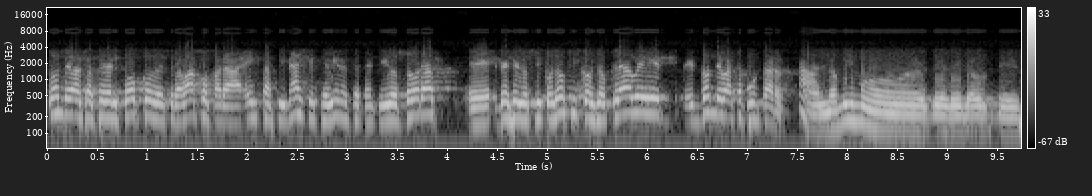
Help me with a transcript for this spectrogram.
¿Dónde vas a hacer el foco de trabajo para esta final que se viene en 72 horas? Eh, desde lo psicológico lo clave, ¿dónde vas a apuntar? Ah, lo mismo desde, lo, de,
